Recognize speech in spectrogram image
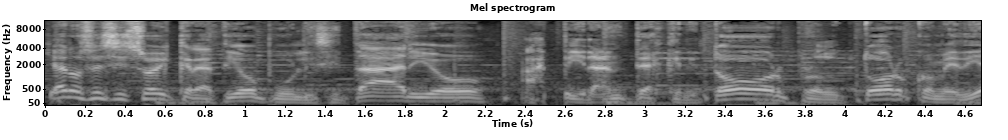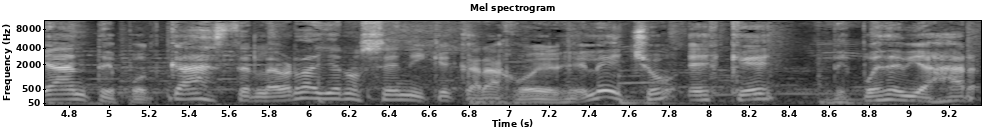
Ya no sé si soy creativo publicitario, aspirante a escritor, productor, comediante, podcaster, la verdad ya no sé ni qué carajo es. El hecho es que después de viajar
